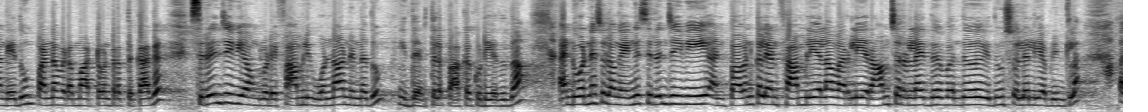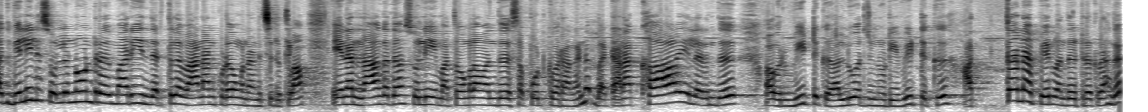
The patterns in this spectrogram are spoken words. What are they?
நாங்கள் எதுவும் பண்ண விட மாட்டோன்றதுக்காக சிரஞ்சீவி அவங்களுடைய ஃபேமிலி ஒன்றா நின்னதும் இந்த இடத்துல பார்க்கக்கூடியது தான் அண்ட் உடனே சொல்லுவாங்க எங்கள் சிரஞ்சீவி அண்ட் பவன் கல்யாண் ஃபேமிலியெல்லாம் வரலையே ராம்சரன்லாம் இது வந்து எதுவும் சொல்லலையே அப்படின்ட்டுலாம் அது வெளியில் சொல்லணுன்ற மாதிரி இந்த இடத்துல வேணான்னு கூட அவங்க நினச்சிருக்கலாம். ஏன்னா நாங்கள் தான் சொல்லி மற்றவங்களாம் வந்து சப்போர்ட்க்கு வராங்கன்னு. பட் ஆனால் காலையிலேருந்து அவர் வீட்டுக்கு அல்லு அர்ஜுனுடைய வீட்டுக்கு அத் எத்தனை பேர் வந்துட்டு இருக்கிறாங்க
